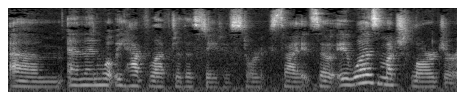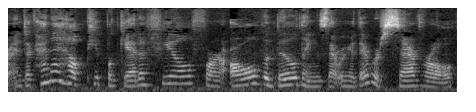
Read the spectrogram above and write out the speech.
Um, and then what we have left of the state historic site. So it was much larger. And to kind of help people get a feel for all the buildings that were here, there were several,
